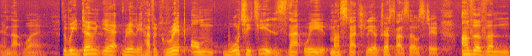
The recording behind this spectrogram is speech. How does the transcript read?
in that way that we don't yet really have a grip on what it is that we must actually address ourselves to, other than,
